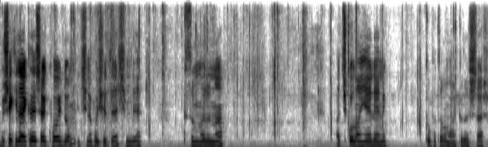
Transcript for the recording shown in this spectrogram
Bu şekilde arkadaşlar koydum içine poşeti. Şimdi kısımlarını açık olan yerlerini kapatalım arkadaşlar.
